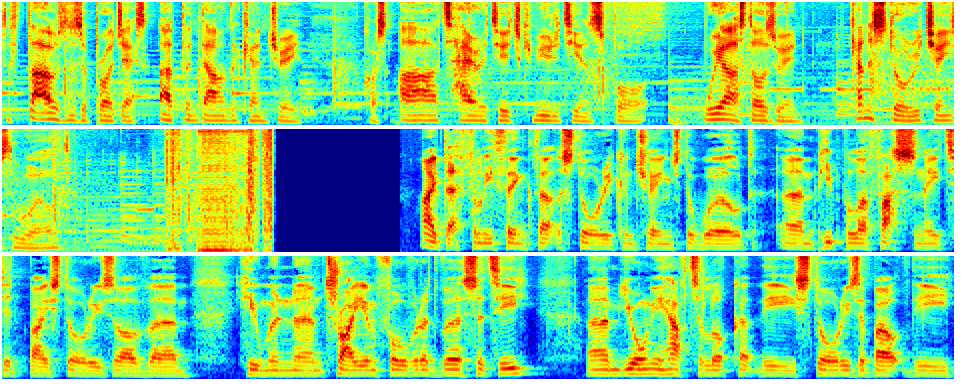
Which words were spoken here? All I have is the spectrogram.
to thousands of projects up and down the country across arts, heritage, community, and sport. We asked Oswyn, can a story change the world? I definitely think that a story can change the world. Um, people are fascinated by stories of um, human um, triumph over adversity. Um, you only have to look at the stories about the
